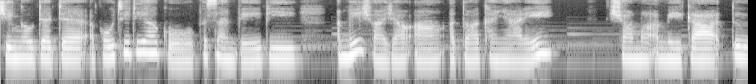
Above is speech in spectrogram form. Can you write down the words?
ရေငုတ်တက်တဲ့အဖိုးကြီးတယောက်ကိုပတ်စံပေးပြီးအမေရွာရောက်အောင်အသွားခံရတယ်။ရွာမအမေကသူ့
